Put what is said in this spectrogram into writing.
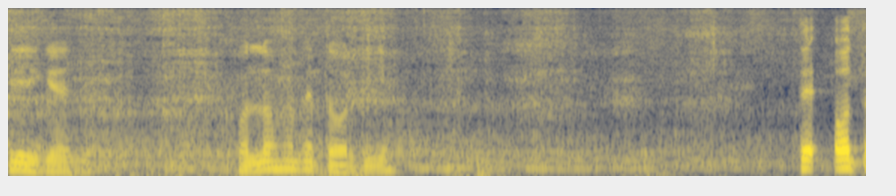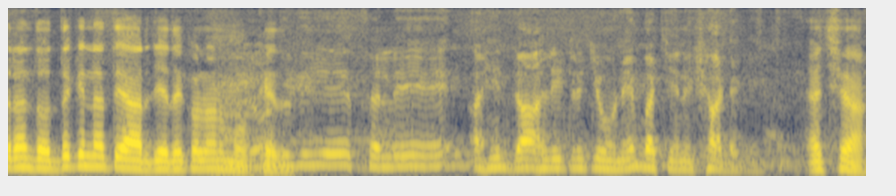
ਠੀਕ ਹੈ ਜੀ ਖੋਲੋ ਹਾਂ ਤੇ ਤੋੜ ਦਈਏ ਤੇ ਉਸ ਤਰ੍ਹਾਂ ਦੁੱਧ ਕਿੰਨਾ ਤਿਆਰ ਜੇ ਇਹਦੇ ਕੋਲ ਹੁਣ ਮੌਕੇ ਤੇ? ਕਿਉਂਕਿ ਇਹ ਥੱਲੇ ਅਸੀਂ 10 ਲੀਟਰ ਚੋਨੇ ਬੱਚੇ ਨੂੰ ਛੱਡ ਕੇ। ਅੱਛਾ। ਹਾਂ,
